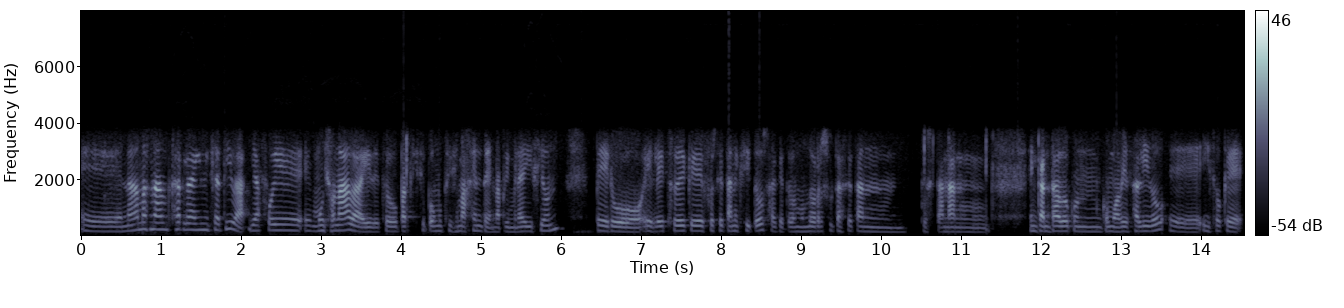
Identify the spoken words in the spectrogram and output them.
Eh, nada más lanzar la iniciativa ya fue eh, muy sonada y de hecho participó muchísima gente en la primera edición, pero el hecho de que fuese tan exitosa, que todo el mundo resultase tan, pues tan encantado con cómo había salido, eh, hizo que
